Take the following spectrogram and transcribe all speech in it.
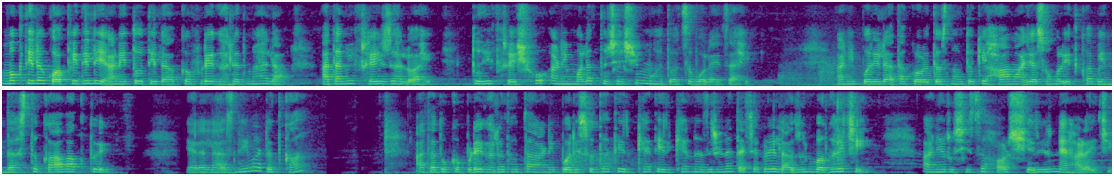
मग तिला कॉफी दिली आणि तो तिला कपडे घालत म्हणाला आता मी फ्रेश झालो आहे. तूही फ्रेश हो आणि मला तुझ्याशी महत्त्वाचं बोलायचं आहे. आणि परीला आता कळतच नव्हतं की हा माझ्यासमोर इतका बिंदास्त का वागतोय. याला लाज नाही वाटत का? आता तो कपडे घालत होता आणि परीसुद्धा तिरख्या तिरख्या नजरेनं त्याच्याकडे लाजून बघायची आणि ऋषीचं हॉट शरीर न्याहाळायची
